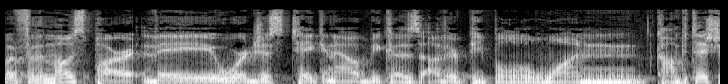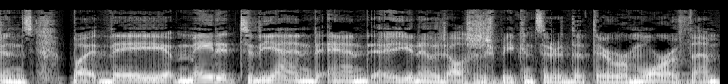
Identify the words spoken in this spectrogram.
but for the most part, they were just taken out because other people won competitions, but they made it to the end, and uh, you know, it also should be considered that there were more of them,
